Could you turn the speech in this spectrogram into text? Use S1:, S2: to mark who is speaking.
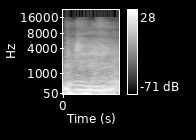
S1: Mm-hmm.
